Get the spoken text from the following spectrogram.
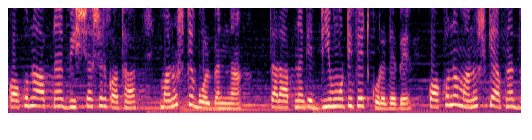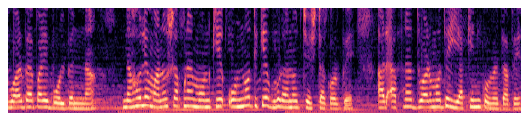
কখনো আপনার বিশ্বাসের কথা মানুষকে বলবেন না, তারা আপনাকে ডিমোটিভেট করে দেবে। কখনো মানুষকে আপনার দুয়ার ব্যাপারে বলবেন না না হলে মানুষ আপনার মনকে অন্যদিকে ঘোরানোর চেষ্টা করবে আর আপনার দুয়ার মধ্যে ইয়াকিন কমে যাবে।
